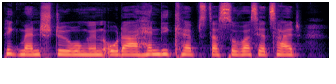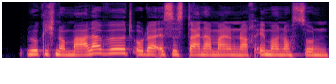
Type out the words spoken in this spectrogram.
Pigmentstörungen oder Handicaps, dass sowas jetzt halt wirklich normaler wird? Oder ist es deiner Meinung nach immer noch so ein,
